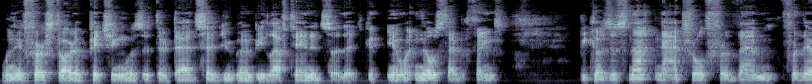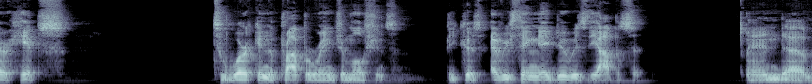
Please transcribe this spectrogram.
When they first started pitching, was it their dad said you're going to be left-handed so that you could, you know, and those type of things, because it's not natural for them for their hips to work in the proper range of motions because everything they do is the opposite. And uh,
